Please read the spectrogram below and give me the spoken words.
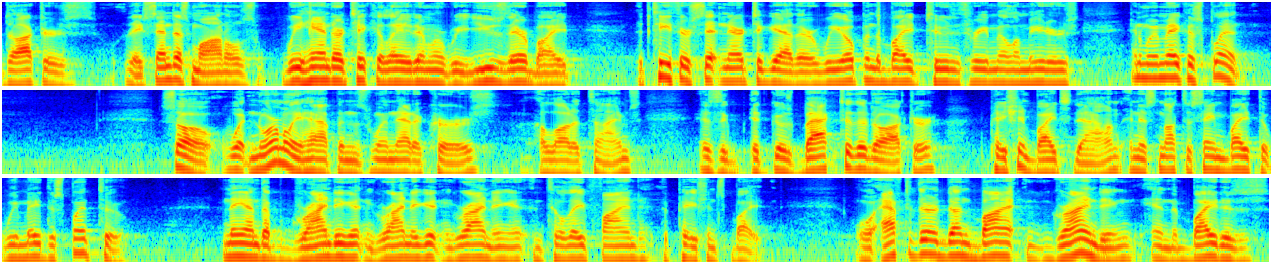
doctors, they send us models, we hand articulate them or we use their bite. The teeth are sitting there together. We open the bite two to three millimeters and we make a splint. So what normally happens when that occurs, a lot of times, is it goes back to the doctor patient bites down, and it's not the same bite that we made the splint to. And they end up grinding it and grinding it and grinding it until they find the patient's bite. Well, after they're done bi- grinding and the bite is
